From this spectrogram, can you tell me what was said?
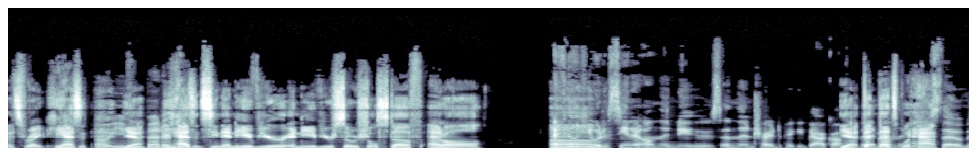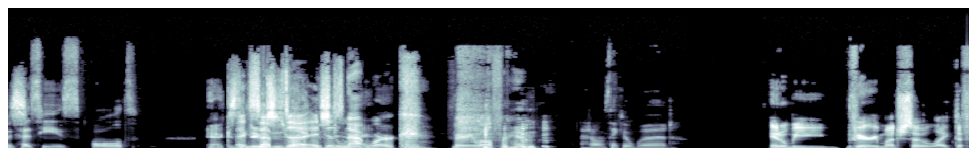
That's right. He hasn't. Oh, even yeah, better. he hasn't seen any of your any of your social stuff at all. I feel like he Uh, would have seen it on the news and then tried to piggyback off. Yeah, of that- it that's on the what news, though, because he's old. Yeah, because the news Except is uh, running it the does not work very well for him. I don't think it would. It'll be very much so like the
